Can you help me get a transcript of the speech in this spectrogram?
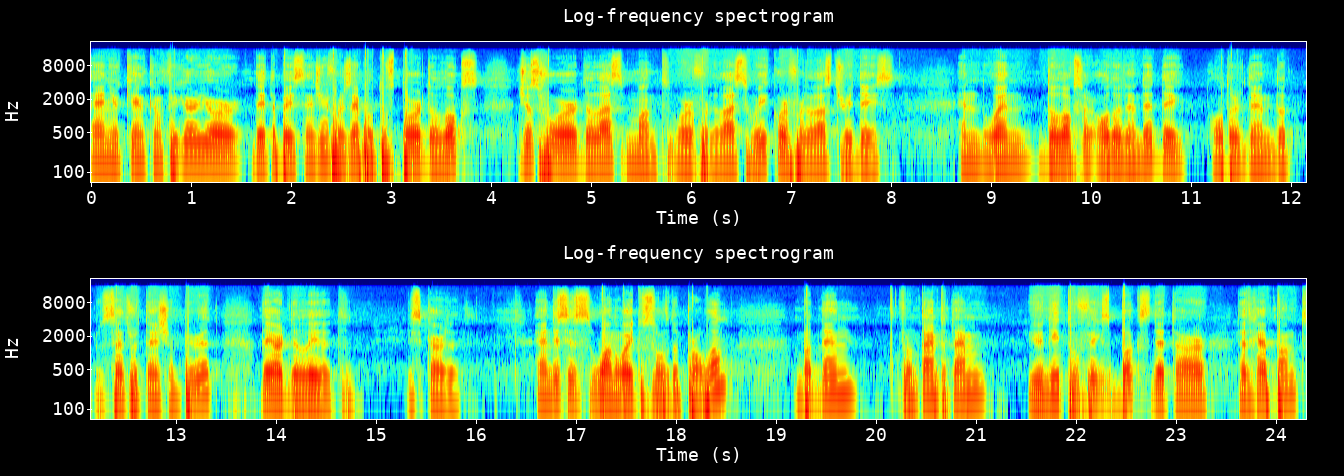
And you can configure your database engine, for example, to store the logs just for the last month or for the last week or for the last three days. And when the logs are older than that, they older than the set retention period, they are deleted, discarded. And this is one way to solve the problem. But then from time to time, you need to fix bugs that are that happened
